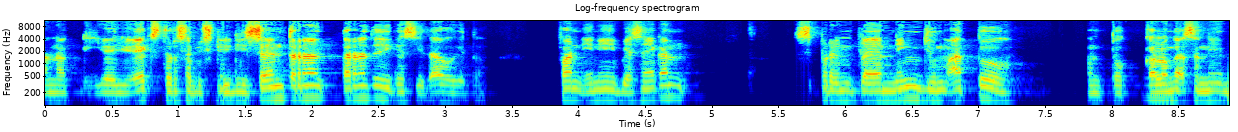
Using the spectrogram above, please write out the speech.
anak UX, terus habis di desain, ntar, ntar nanti dikasih tahu gitu. Fun ini biasanya kan sprint planning Jumat tuh untuk kalau hmm. nggak Senin,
